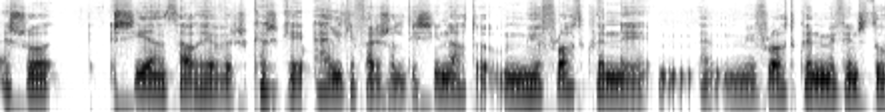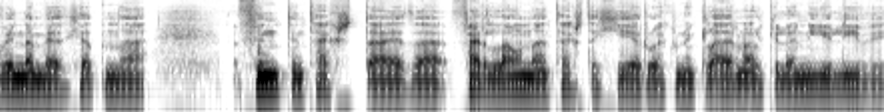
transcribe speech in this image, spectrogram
en svo síðan þá hefur kannski Helgi farið svolítið sína átt og mjög flott hvernig mjög flott hvernig mér finnst þú vinna með hérna fundin texta eða fær lánaðin texta hér og einhvern veginn glæðir hann algjörlega nýju lífi.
